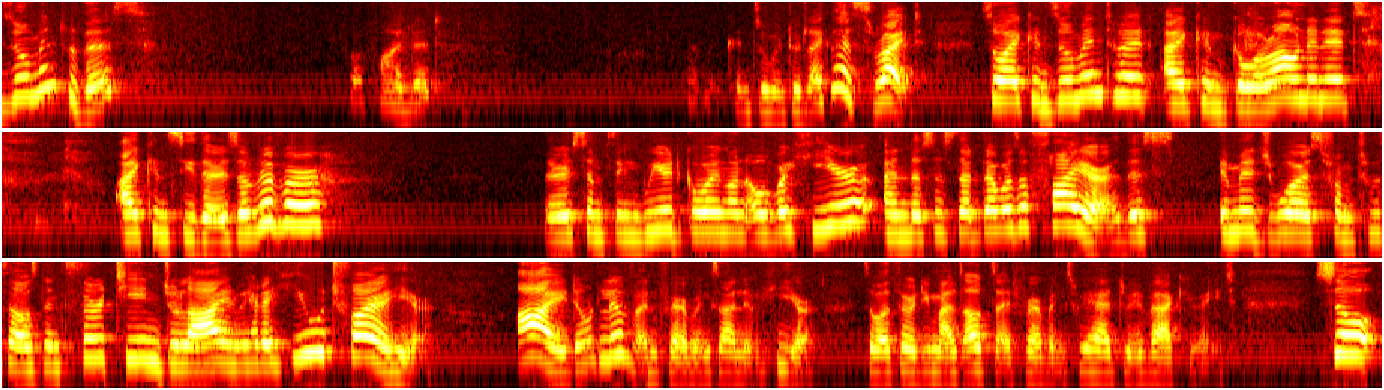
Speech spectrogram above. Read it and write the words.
zoom into this. If I find it. I can zoom into it like this, right. So I can zoom into it, I can go around in it, I can see there's a river, there is something weird going on over here, and this is that there was a fire. This image was from 2013, July, and we had a huge fire here. I don't live in Fairbanks, I live here. It's about 30 miles outside Fairbanks. We had to evacuate. So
